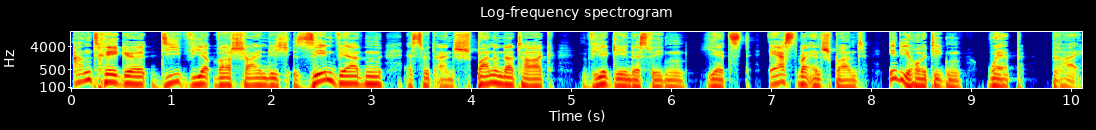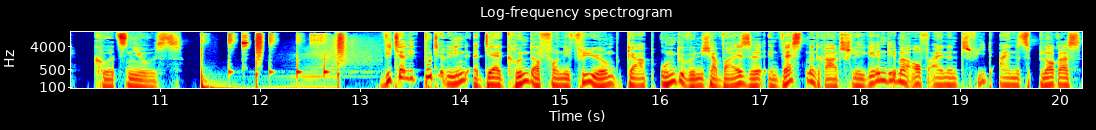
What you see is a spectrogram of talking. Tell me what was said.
Anträge, die wir wahrscheinlich sehen werden. Es wird ein spannender Tag. Wir gehen deswegen jetzt erstmal entspannt in die heutigen Web 3. Kurznews. Vitalik Buterin, der Gründer von Ethereum, gab ungewöhnlicherweise Investmentratschläge, indem er auf einen Tweet eines Bloggers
